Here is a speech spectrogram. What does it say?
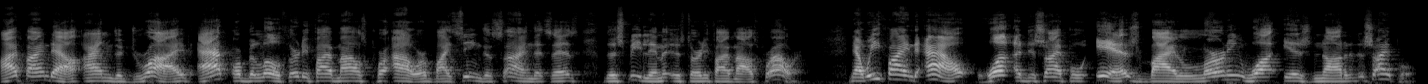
I find out I'm to drive at or below 35 miles per hour by seeing the sign that says the speed limit is 35 miles per hour. Now we find out what a disciple is by learning what is not a disciple.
